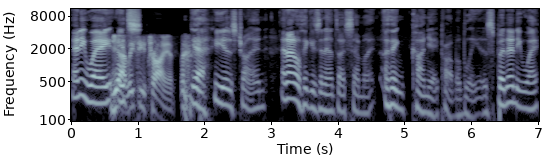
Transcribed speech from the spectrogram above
anyway, Yeah, at least he's trying. yeah, he is trying. And I don't think he's an anti Semite. I think Kanye probably is. But anyway,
